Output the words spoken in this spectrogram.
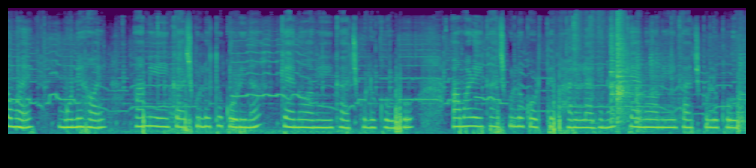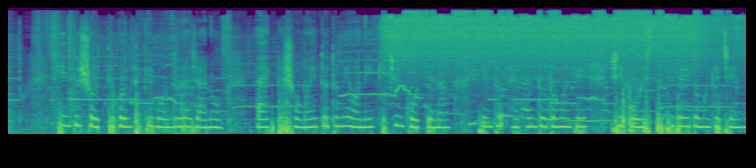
সময় মনে হয়, আমি এই কাজগুলো তো করি না, কেন আমি এই কাজগুলো করব। আমার এই কাজগুলো করতে ভালো লাগে না, কেন আমি এই কাজগুলো করব। কিন্তু সত্যি বলতে কি বন্ধুরা জানো, একটা সময় তো তুমি অনেক কিছুই করতে না, কিন্তু এখন তো তোমাকে সেই পরিস্থিতিটাই তোমাকে চেঞ্জ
